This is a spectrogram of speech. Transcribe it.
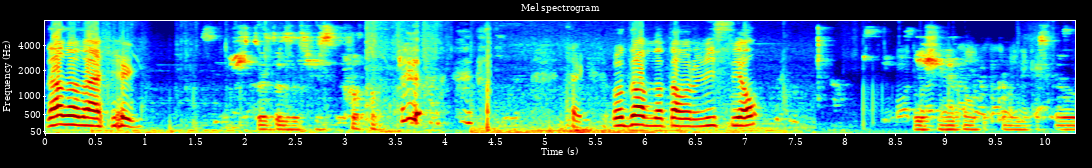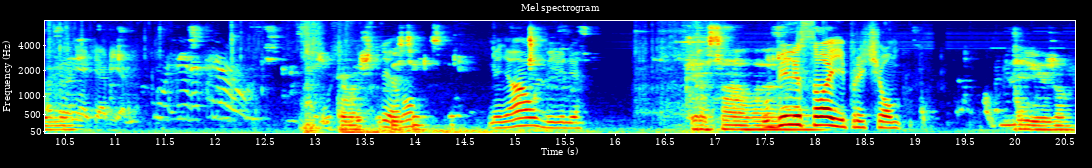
да ну нафиг. Что это за чувство? Так, удобно там висел. Я еще ни врага одного нашел капкана не заложника. поставил, блин. Короче, Не, ну, меня убили. Красава. Убили свои причем. Я вижу.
